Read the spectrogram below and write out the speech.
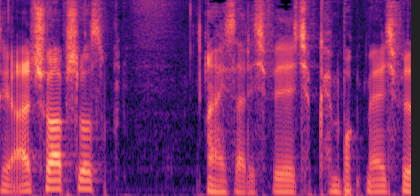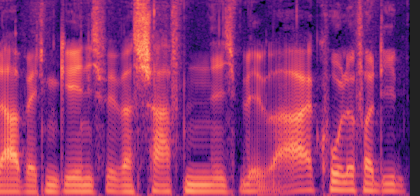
Realschulabschluss. Und ich sagte, ich will, ich habe keinen Bock mehr, ich will arbeiten gehen, ich will was schaffen, ich will ah, Kohle verdienen.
